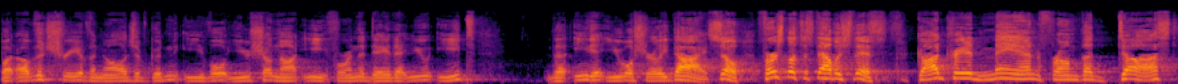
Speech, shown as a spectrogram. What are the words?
but of the tree of the knowledge of good and evil you shall not eat, for in the day that you eat, the eat it, you will surely die. So, first let's establish this. God created man from the dust,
